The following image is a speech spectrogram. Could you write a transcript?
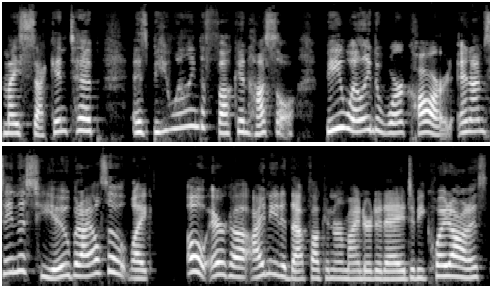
My second tip is be willing to fucking hustle. Be willing to work hard. And I'm saying this to you, but I also like, oh, Erika, I needed that fucking reminder today, to be quite honest.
